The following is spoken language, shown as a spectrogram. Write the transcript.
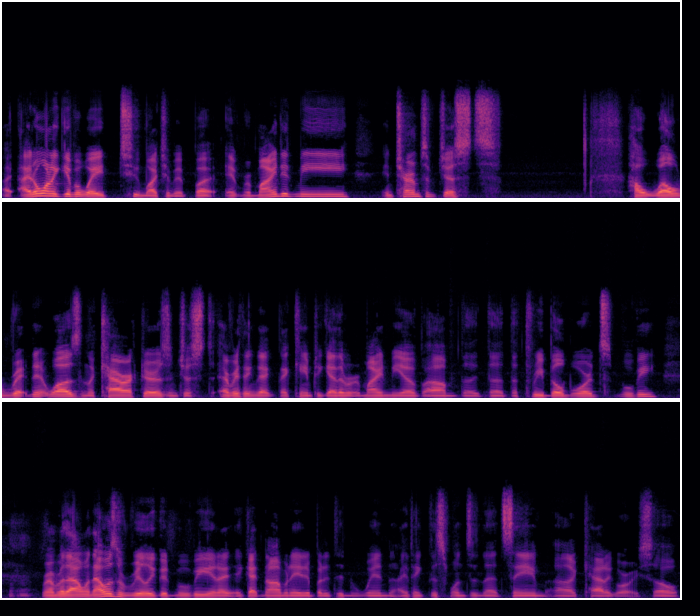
I, I don't want to give away too much of it, but it reminded me in terms of just how well written it was and the characters and just everything that, that came together. It reminded me of um, the, the the Three Billboards movie. Mm-hmm. Remember that one? That was a really good movie, and it got nominated, but it didn't win. I think this one's in that same uh, category. So.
